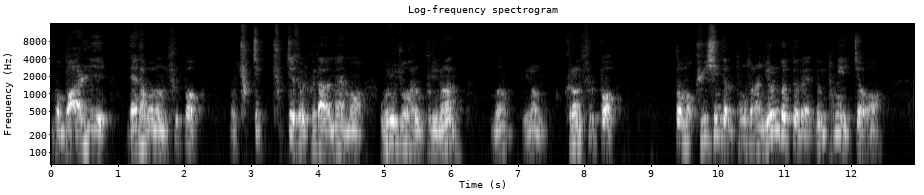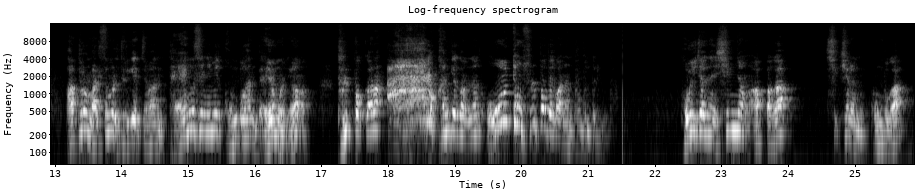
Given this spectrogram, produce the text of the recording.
뭐 멀리 내다보는 술법 뭐 축지 축지술 그 다음에 뭐 운우주화를 부리는 뭐 이런 그런 술법 또 뭐 귀신들을 통솔하는 이런 것들에 능통해 있죠 앞으로 말씀을 드리겠지만 대행 스님이 공부한 내용은요 불법과는 아무 관계가 없는 온통 술법에 관한 부분들입니다. 보이지 않는 심령 아빠가 시키는 공부가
